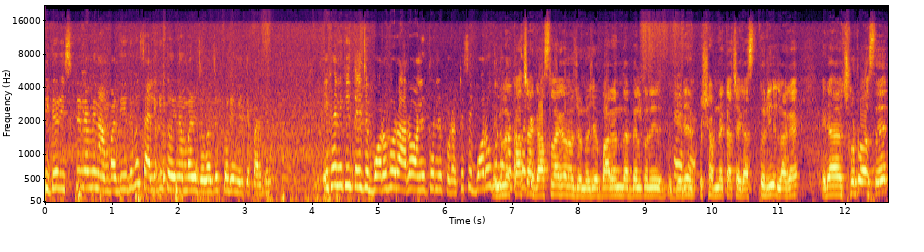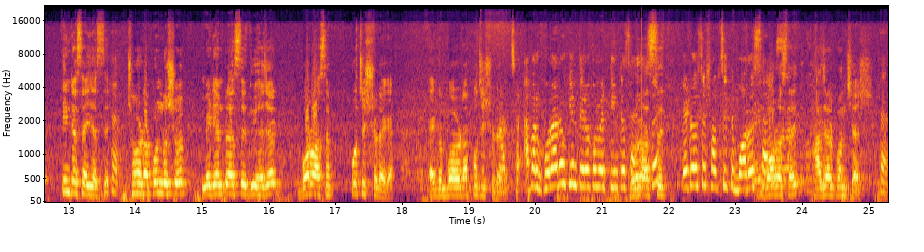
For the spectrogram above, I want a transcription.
ভিডিওর স্ক্রিনে আমি নাম্বার দিয়ে দেবো চাইলে কিন্তু ওই নাম্বারে যোগাযোগ করে নিতে পারবেন এখানে কিন্তু এই যে বড় বড় আরও অনেক ধরনের প্রোডাক্ট আছে বড়গুলো কাঁচা গাছ লাগানোর জন্য যে বারান্দা বেলকনি গেটের হ্যাঁ। সামনে কাঁচা গাছ তৈরি লাগায় এটা ছোট আছে তিনটা সাইজ আছে হ্যাঁ। ছোটটা পনেরোশো মিডিয়ামটা আছে দুই হাজার বড় আছে পঁচিশশো টাকা একদম বড়টা পঁচিশশো টাকা। আচ্ছা আবার ঘোড়ারও কিন্তু এরকমের তিনটা সাইজ আছে। এটা হচ্ছে সবচেয়ে বড় সাইজ বড় সাইজ হাজার পঞ্চাশ। হ্যাঁ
